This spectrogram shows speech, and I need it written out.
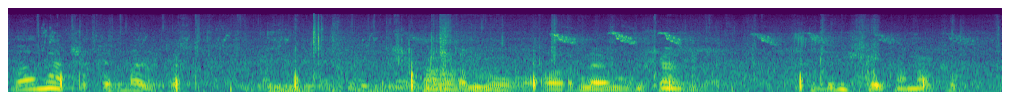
No na čo, keď majú to? Tomu hornému. Bližšie tam ako.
